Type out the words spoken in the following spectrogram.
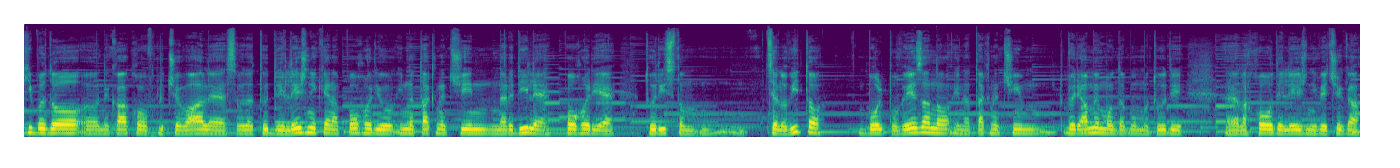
ki bodo nekako vključevale seveda tudi ležnike na Pohorju in na tak način naredile Pohorje turistom celovito, bolj povezano in na tak način verjamemo, da bomo tudi eh, lahko deležni večjega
